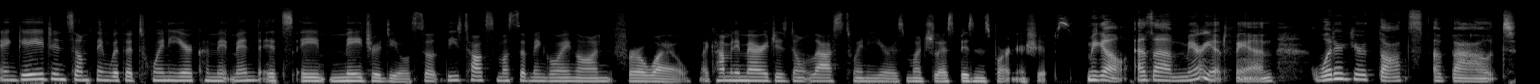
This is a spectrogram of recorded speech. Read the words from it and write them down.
engage in something with a 20 year commitment, it's a major deal. So these talks must have been going on for a while. Like, how many marriages don't last 20 years, much less business partnerships? Miguel, as a Marriott fan, what are your thoughts about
